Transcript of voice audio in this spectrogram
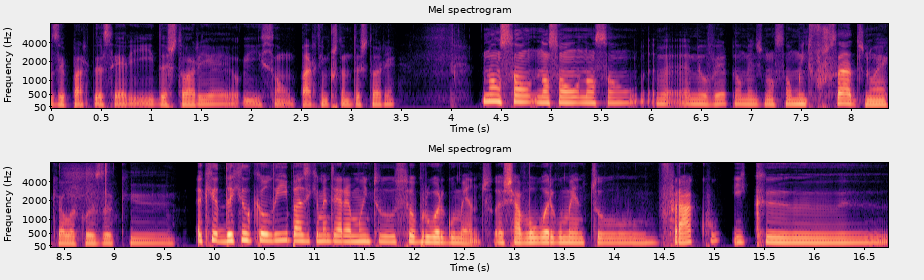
fazer parte da série e da história, e são parte importante da história, não são, não são, não são, a meu ver, pelo menos não são muito forçados, não é aquela coisa que. Aquilo, daquilo que eu li, basicamente era muito sobre o argumento. Achava o argumento fraco e que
